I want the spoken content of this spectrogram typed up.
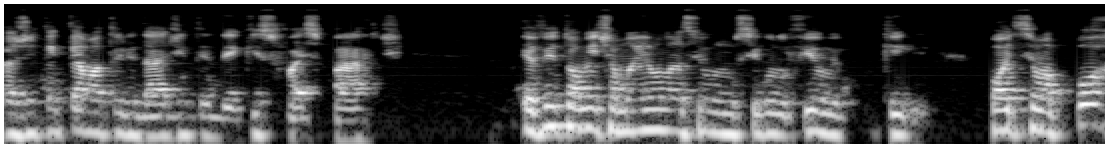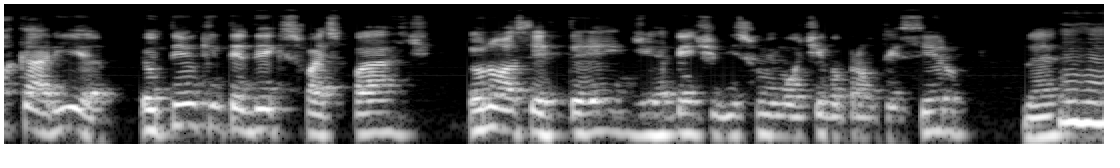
a gente tem que ter a maturidade de entender que isso faz parte. Eventualmente amanhã eu lance um segundo filme que pode ser uma porcaria, eu tenho que entender que isso faz parte. Eu não acertei, de repente isso me motiva para um terceiro, né? Uhum.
